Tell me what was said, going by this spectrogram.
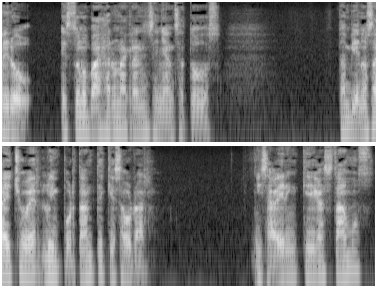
Pero esto nos va a dejar una gran enseñanza a todos. También nos ha hecho ver lo importante que es ahorrar y saber en qué gastamos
